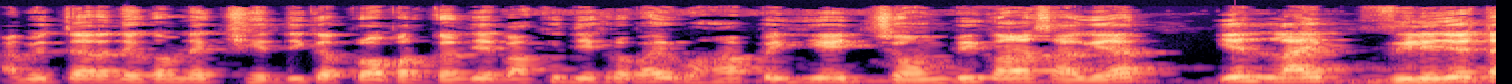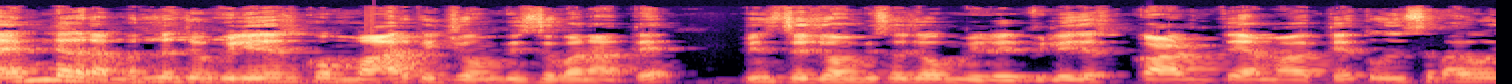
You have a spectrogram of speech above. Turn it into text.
अभी तरह देखो हमने खेती का प्रॉपर कर दिया, बाकी देख रहे भाई, वहाँ पे ये जॉम्बी कहाँ से आ गया? ये लाइक विलेजर टाइप नहीं लग रहा? मतलब जो विलेजर्स को मार के जॉम्बी से बनाते मीन्स जो जॉम्बी से जो विलेजर्स काटते हैं, मारते हैं तो उनसे भाई वो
